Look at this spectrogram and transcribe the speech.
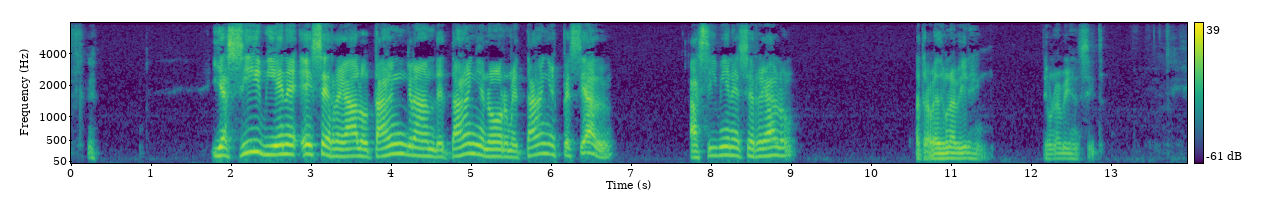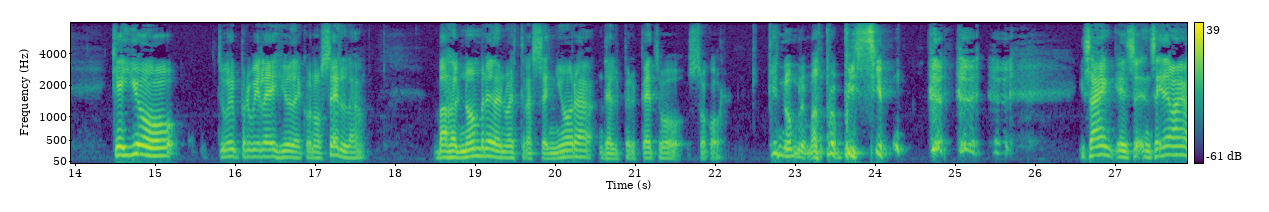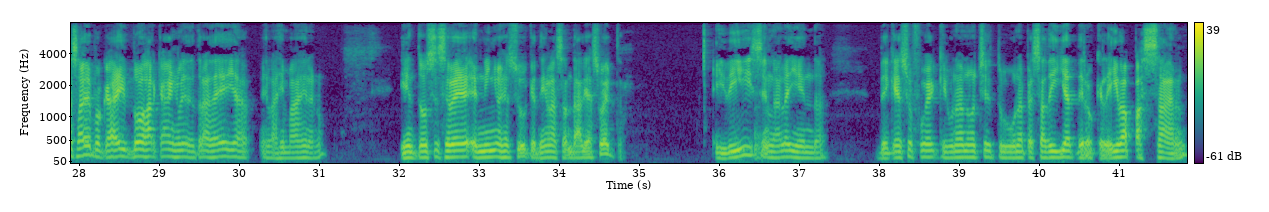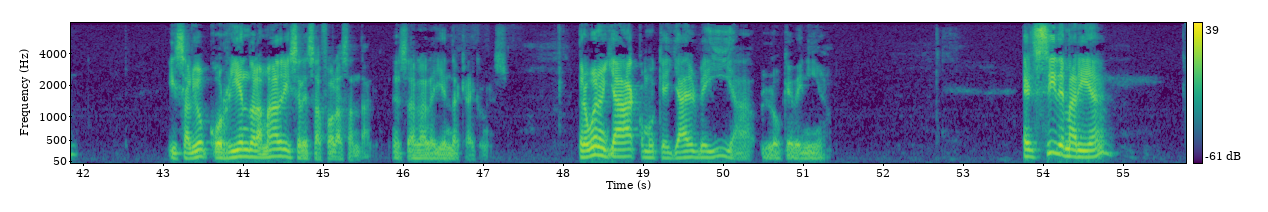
Y así viene ese regalo tan grande, tan enorme, tan especial. Así viene ese regalo a través de una virgen, de una virgencita. Que yo tuve el privilegio de conocerla bajo el nombre de Nuestra Señora del Perpetuo Socorro. Qué nombre más propicio. Y saben que enseguida van a saber porque hay dos arcángeles detrás de ella en las imágenes, ¿no? Y entonces se ve el niño Jesús que tiene las sandalias sueltas. Y dice en la leyenda de que eso fue que una noche tuvo una pesadilla de lo que le iba a pasar y salió corriendo a la madre y se le zafó la sandalia. Esa es la leyenda que hay con eso. Pero bueno, ya como que ya él veía lo que venía. El sí de María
